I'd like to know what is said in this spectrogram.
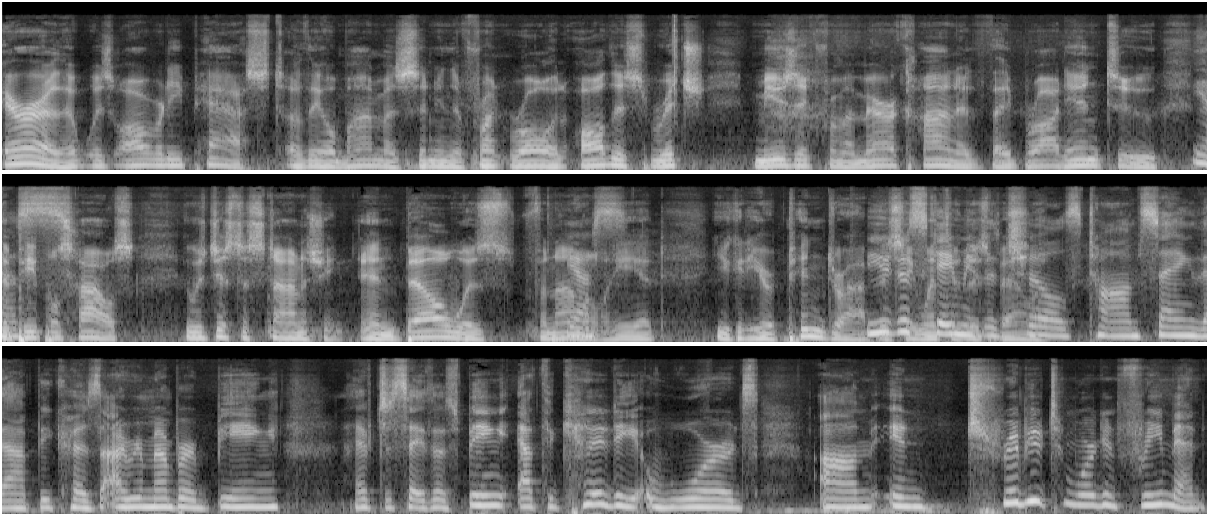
era that was already past of the Obamas sitting in the front row and all this rich music from Americana that they brought into Yes. the people's house. It was just astonishing, and Bell was phenomenal. Yes. He had you could hear a pin drop You as he just went gave me the ballad. chills, Tom, saying that because I remember being, I have to say this, being at the Kennedy Awards um, in tribute to Morgan Freeman.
